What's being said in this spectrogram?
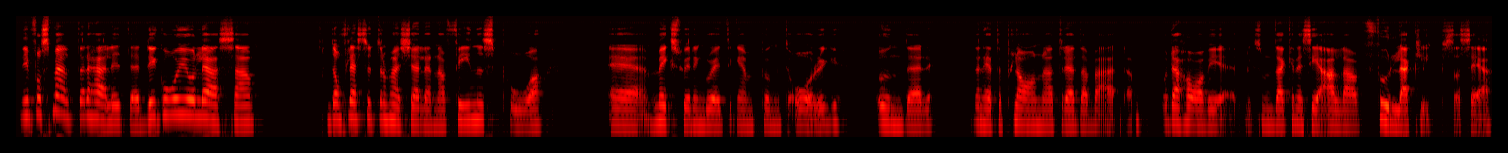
ni får smälta det här lite. Det går ju att läsa, de flesta av de här källorna finns på eh, makeswedengreatagain.org under Den heter Planen att rädda världen. Och där har vi, liksom, där kan ni se alla fulla klipp så att säga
